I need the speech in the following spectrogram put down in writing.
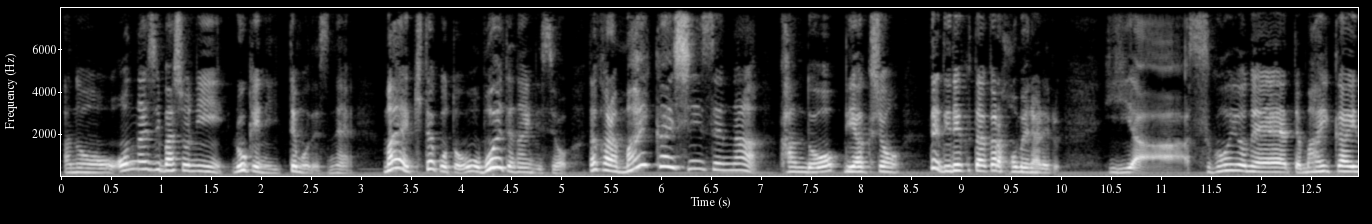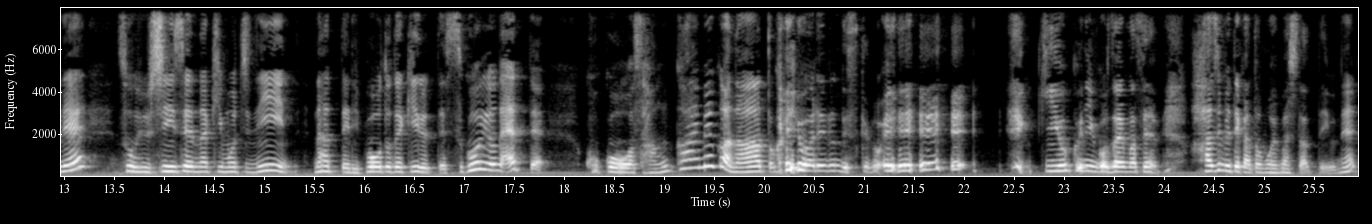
あの、同じ場所にロケに行ってもですね、前来たことを覚えてないんですよ。だから毎回新鮮な感動、リアクションでディレクターから褒められる。いやー、すごいよねって毎回ね、そういう新鮮な気持ちになってリポートできるってすごいよねって、ここ3回目かなとか言われるんですけど、ええー、記憶にございません。初めてかと思いましたっていうね。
